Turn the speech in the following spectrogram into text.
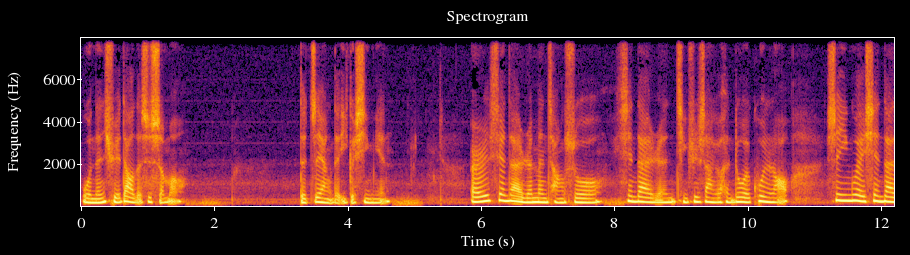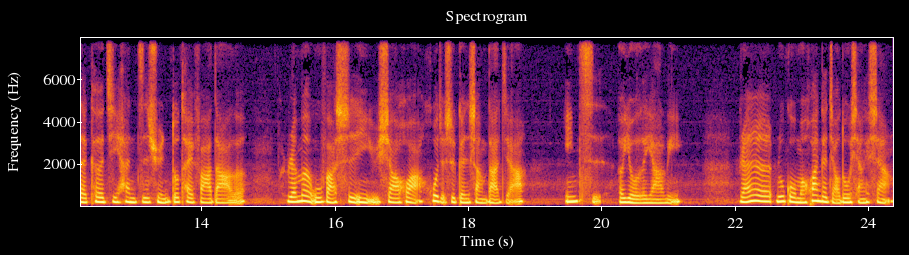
我能学到的是什么？的这样的一个信念，而现在人们常说，现代人情绪上有很多的困扰，是因为现代的科技和资讯都太发达了，人们无法适应与消化，或者是跟上大家，因此而有了压力。然而，如果我们换个角度想想，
